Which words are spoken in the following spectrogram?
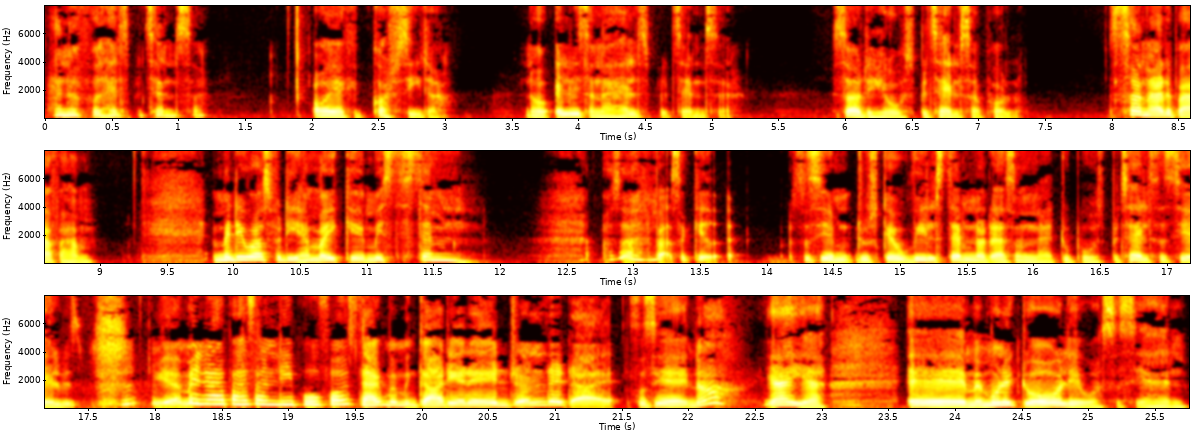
Han har fået halsbetændelse. Og jeg kan godt sige dig, når Elvis han har halsbetændelse, så er det her hospitalsophold. Sådan er det bare for ham. Men det er jo også, fordi han må ikke øh, miste stemmen. Og så er han bare så ked af så siger han, du skal jo hvile stemmen, når det er sådan, at du er på hospital. Så siger Elvis, ja, men jeg har bare sådan lige brug for at snakke med min guardian angel, det er dig. Så siger jeg, nå, ja, ja. Øh, men må ikke du overlever? Så siger han,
